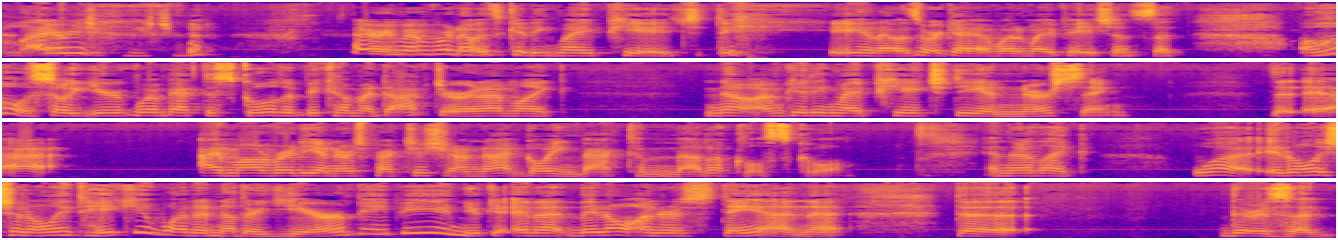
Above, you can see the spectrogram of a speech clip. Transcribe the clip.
a lot I of re- education. I remember when I was getting my PhD and I was working on one of my patients said, Oh, so you're going back to school to become a doctor? And I'm like, No, I'm getting my PhD in nursing. That I, I'm already a nurse practitioner. I'm not going back to medical school. And they're like, what? It only should only take you what another year maybe, and you can. And uh, they don't understand that the there's a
